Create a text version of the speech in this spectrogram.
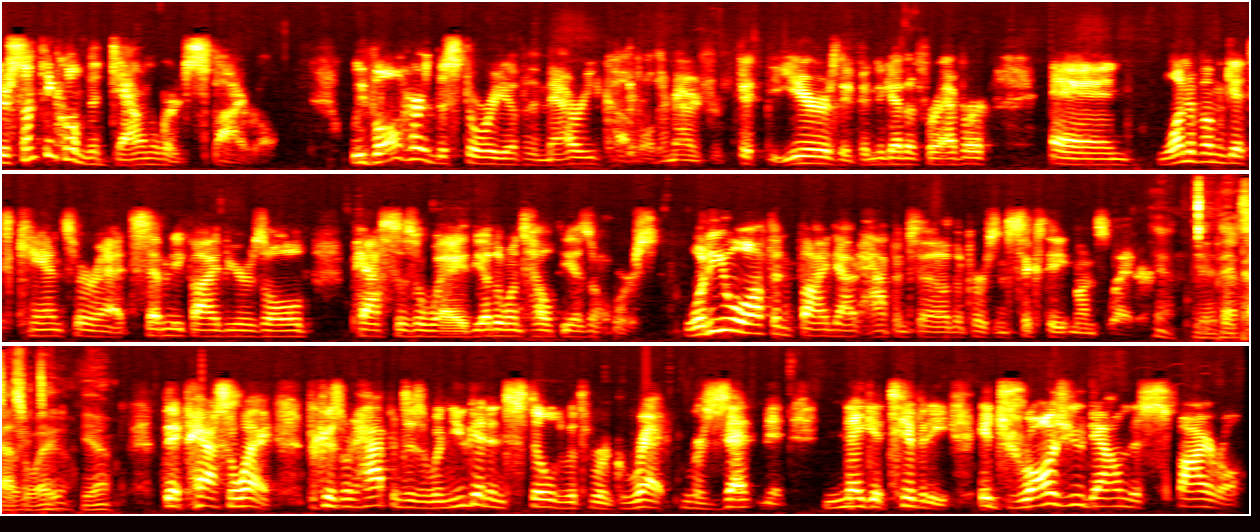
There's something called the downward spiral. We've all heard the story of the married couple. They're married for 50 years, they've been together forever, and one of them gets cancer at 75 years old, passes away. The other one's healthy as a horse. What do you often find out happens to that other person six to eight months later? Yeah. yeah, they pass away. too. Yeah. they pass away because what happens is when you get instilled with regret resentment negativity it draws you down this spiral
